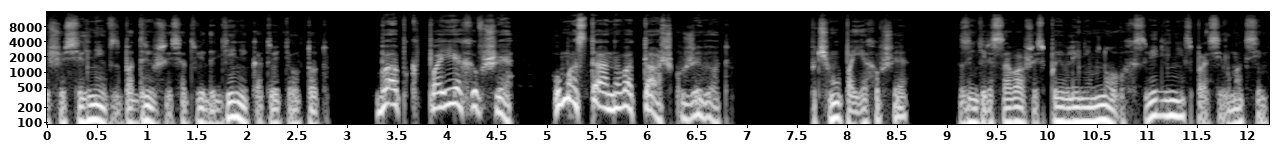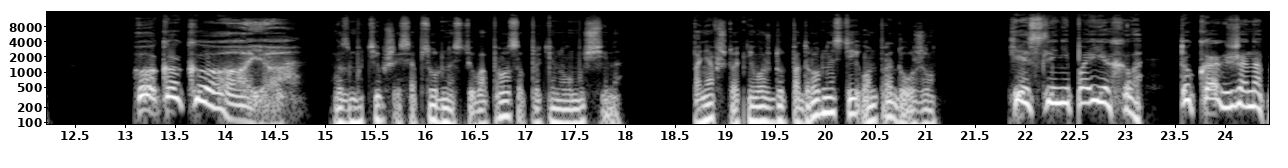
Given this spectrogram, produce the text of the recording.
Еще сильнее взбодрившись от вида денег, ответил тот. «Бабка поехавшая, у моста на ваташку живет». «Почему поехавшая?» Заинтересовавшись появлением новых сведений, спросил Максим. «А какая?» Возмутившись абсурдностью вопроса, протянул мужчина. Поняв, что от него ждут подробностей, он продолжил. — если не поехала, то как же она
